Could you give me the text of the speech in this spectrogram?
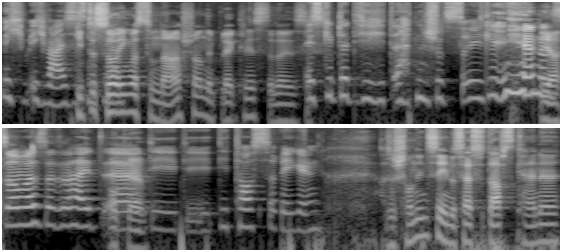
Ich, ich weiß Gibt es es so mehr. irgendwas zum Nachschauen, eine Blacklist? Oder ist Es gibt halt die Datenschutzrichtlinien Ja. und sowas, also halt Okay. äh, die, die, die TOS-Regeln. Also schon insane. Das heißt, du darfst keine.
